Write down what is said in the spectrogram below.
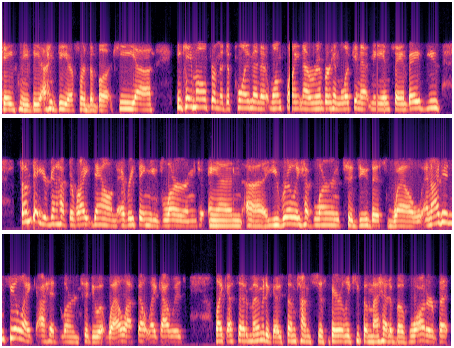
gave me the idea for the book. He uh, he came home from a deployment at one point, and I remember him looking at me and saying, "Babe, you someday you're going to have to write down everything you've learned, and uh, you really have learned to do this well." And I didn't feel like I had learned to do it well. I felt like I was, like I said a moment ago, sometimes just barely keeping my head above water, but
